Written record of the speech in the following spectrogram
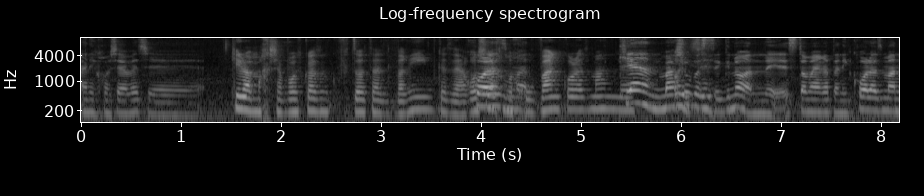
אני חושבת ש... כאילו המחשבות כל הזמן קופצות על דברים, כזה הראש שלך הזמן. מכוון כל הזמן ל... כן, משהו אוי, זה- בסגנון. זאת אומרת, אני כל הזמן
